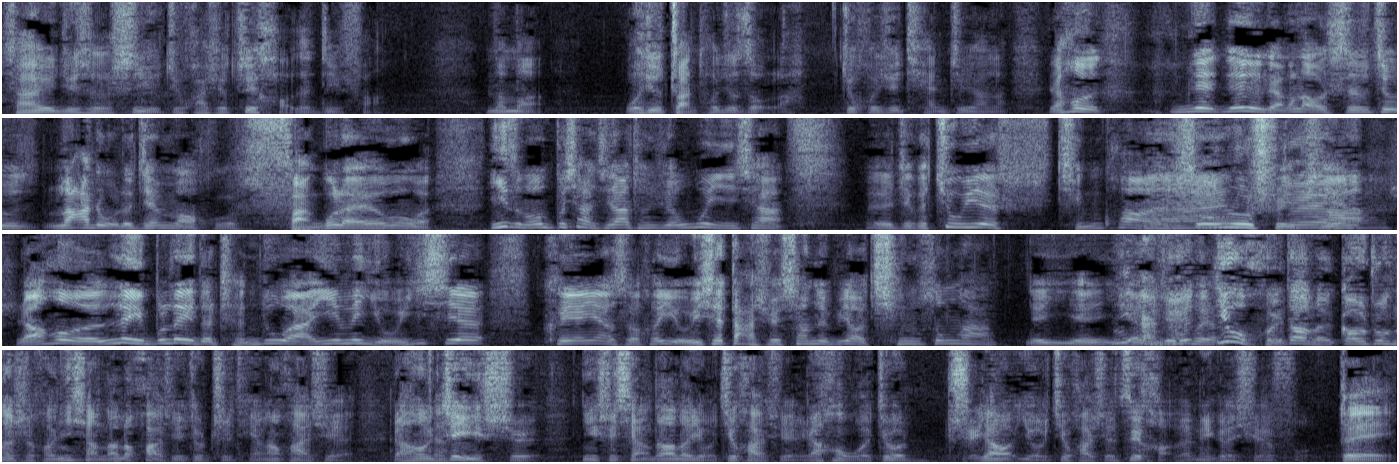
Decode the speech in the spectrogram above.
上海有机所是有机化学最好的地方。那么我就转头就走了，就回去填志愿了。然后那那两个老师就拉着我的肩膀，反过来问我：“你怎么不像其他同学问一下，呃，这个就业情况、哎收入水平，啊然后累不累的程度啊？因为有一些科研院所和有一些大学相对比较轻松啊，也也你感觉又回到了高中的时候，你想到了化学就只填了化学，然后这一时你是想到了有机化学，然后我就只要有机化学最好的那个学府。对，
